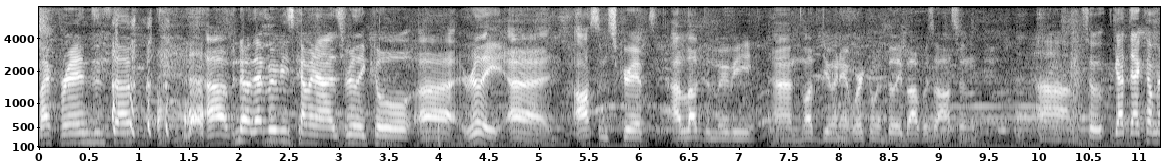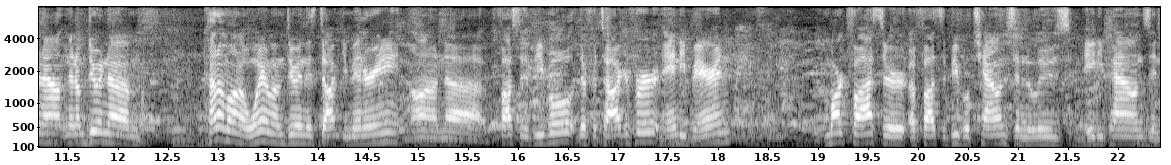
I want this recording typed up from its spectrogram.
my friends and stuff. Uh, no, that movie's coming out. It's really cool. Uh, really uh, awesome script. I love the movie. Um, love doing it. Working with Billy Bob was awesome. Um, so got that coming out, and then I'm doing um, kind of on a whim. I'm doing this documentary on uh, Foster the People. Their photographer Andy Barron. Mark Foster of Foster the People challenged him to lose 80 pounds in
